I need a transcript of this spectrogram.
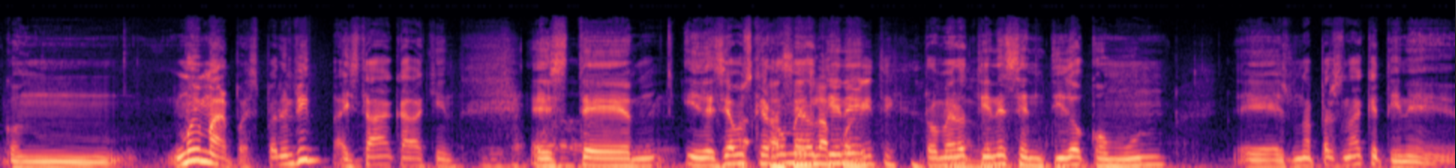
con muy mal pues, pero en fin, ahí está cada quien. Este y decíamos que Romero tiene política. Romero Claro. tiene sentido común, eh, es una persona que tiene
